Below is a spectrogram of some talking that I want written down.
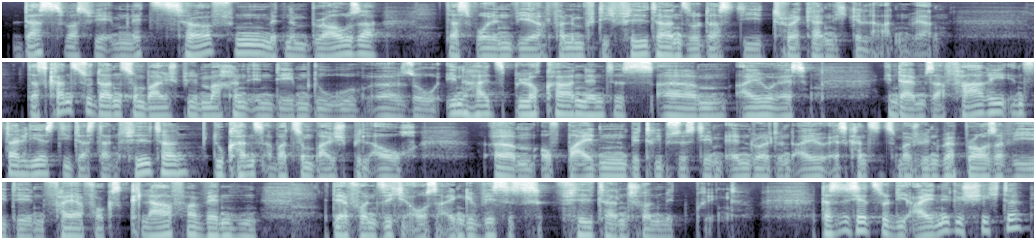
das, was wir im Netz surfen mit einem Browser, das wollen wir vernünftig filtern, sodass die Tracker nicht geladen werden. Das kannst du dann zum Beispiel machen, indem du äh, so Inhaltsblocker, nennt es ähm, iOS, in deinem Safari installierst, die das dann filtern. Du kannst aber zum Beispiel auch ähm, auf beiden Betriebssystemen Android und iOS kannst du zum Beispiel einen Webbrowser wie den Firefox klar verwenden, der von sich aus ein gewisses Filtern schon mitbringt. Das ist jetzt so die eine Geschichte,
